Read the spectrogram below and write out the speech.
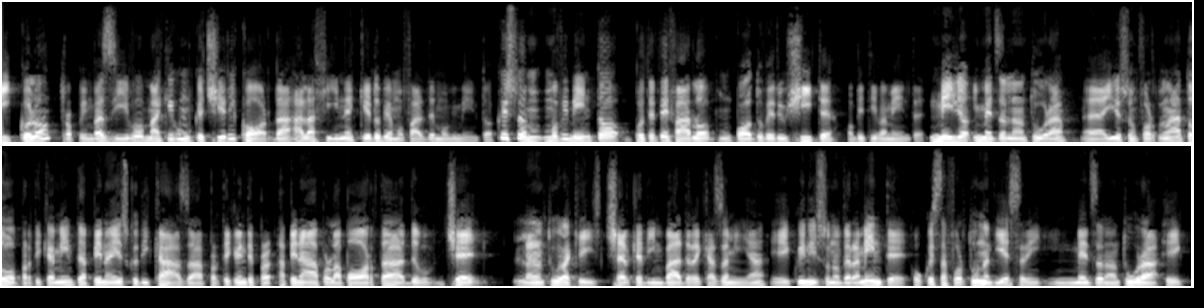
piccolo, troppo invasivo, ma che comunque ci ricorda alla fine che dobbiamo fare del movimento. Questo movimento potete farlo un po' dove riuscite, obiettivamente. Meglio in mezzo alla natura. Eh, io sono fortunato, praticamente appena esco di casa, praticamente appena apro la porta, devo, c'è la natura che cerca di invadere casa mia e quindi sono veramente ho questa fortuna di essere in mezzo alla natura e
